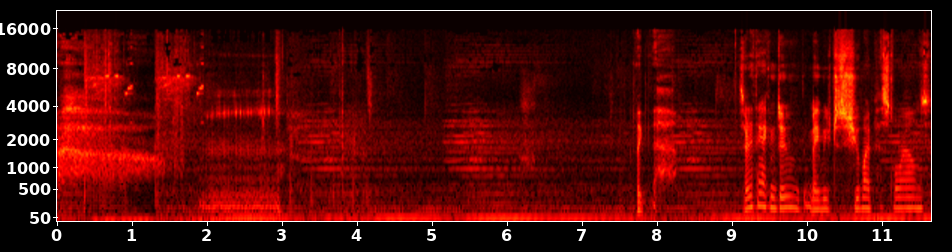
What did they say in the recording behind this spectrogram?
like, is there anything I can do? Maybe just shoot my pistol rounds?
